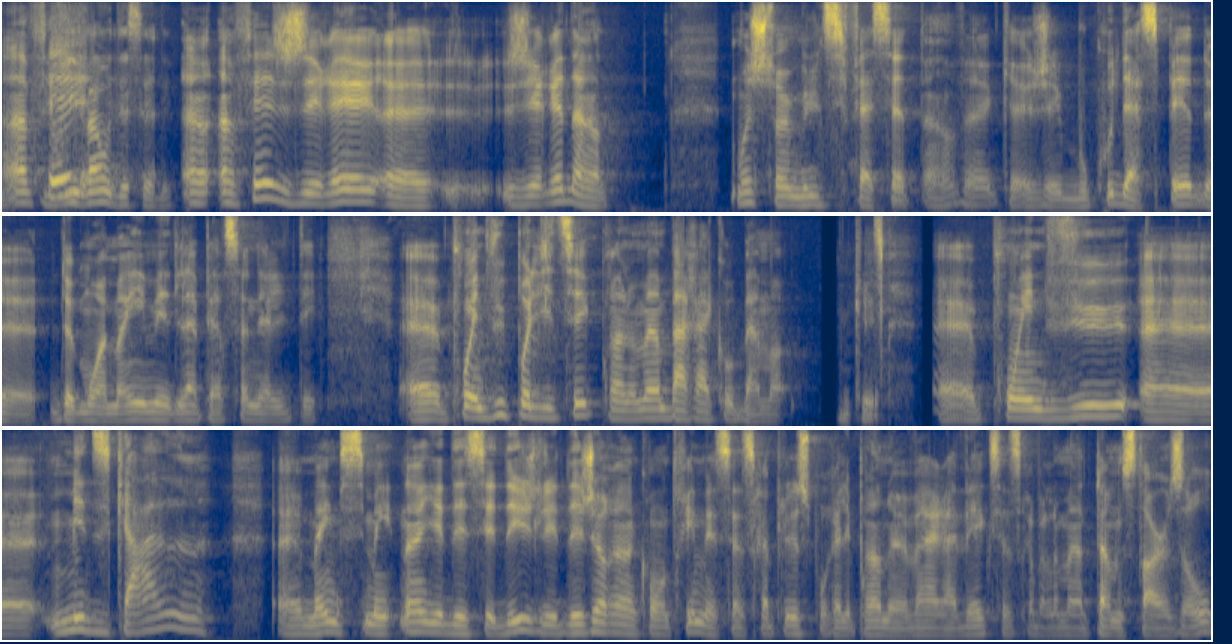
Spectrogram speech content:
en fait, vivant ou décédé? En, fait, j'irais, euh, dans. Moi, je suis un multifacette, hein, que j'ai beaucoup d'aspects de, de moi-même et de la personnalité. Euh, point de vue politique, probablement Barack Obama. Euh, point de vue euh, médical, même si maintenant il est décédé, je l'ai déjà rencontré, mais ça serait plus pour aller prendre un verre avec, ce serait probablement Tom Starzl.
